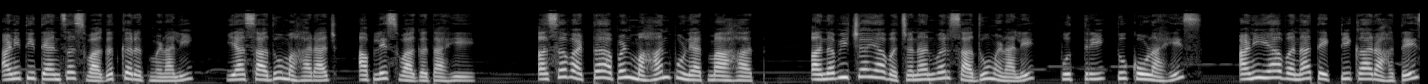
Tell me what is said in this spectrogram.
आणि ती त्यांचं स्वागत करत म्हणाली या साधू महाराज आपले स्वागत आहे. असं वाटतं आपण महान पुण्यात्मा आहात. अनवीच्या या वचनांवर साधू म्हणाले पुत्री तू कोण आहेस? आणि या वनात एकटी का राहतेस?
